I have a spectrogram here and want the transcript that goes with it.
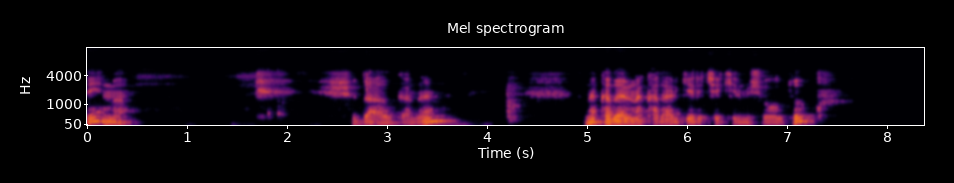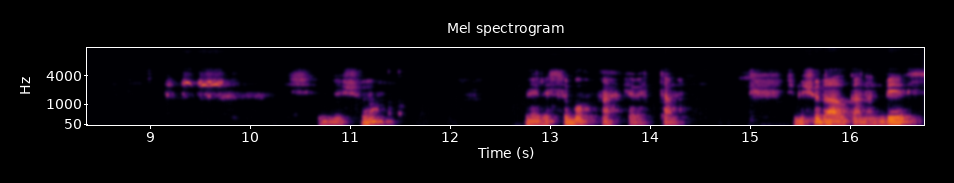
değil mi? Şu dalganın ne kadarına kadar geri çekilmiş olduk? Şimdi şu neresi bu? Hah, evet tamam. Şimdi şu dalganın biz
